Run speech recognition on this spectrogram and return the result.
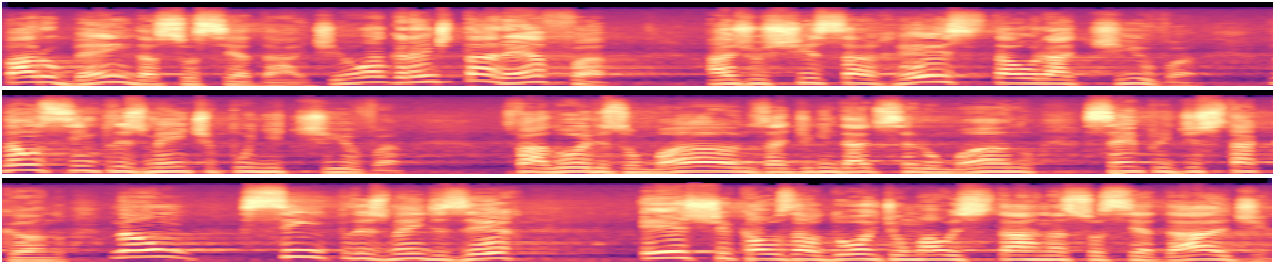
para o bem da sociedade. É uma grande tarefa a justiça restaurativa, não simplesmente punitiva. Valores humanos, a dignidade do ser humano, sempre destacando. Não simplesmente dizer este causador de um mal-estar na sociedade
